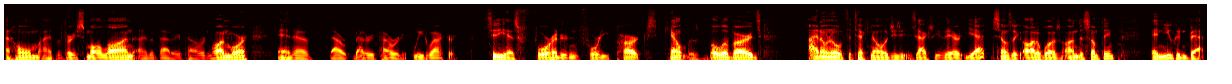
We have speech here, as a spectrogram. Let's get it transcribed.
At home, I have a very small lawn. I have a battery powered lawnmower and a battery powered weed whacker. City has 440 parks, countless boulevards. I don't know if the technology is actually there yet. Sounds like Ottawa's onto something. And you can bet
